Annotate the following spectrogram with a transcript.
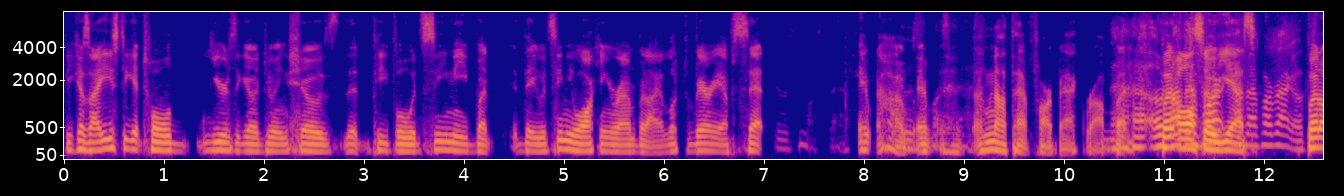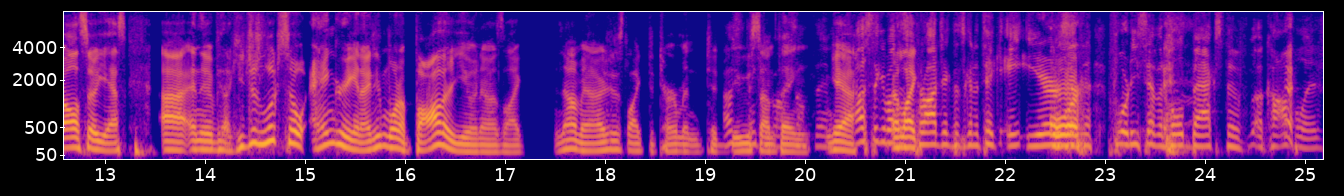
because i used to get told years ago doing shows that people would see me but they would see me walking around but i looked very upset It was the mustache. It- It uh, was the it- mustache. i'm not that far back rob but Oh, but also, far- yes. that far back? Okay. but also yes uh and they would be like you just looked so angry and i didn't want to bother you and i was like no man i was just like determined to do about something. yeah I was thinking about Or, this like- project that's going to take eight years Or- and 47 holdbacks to accomplish.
